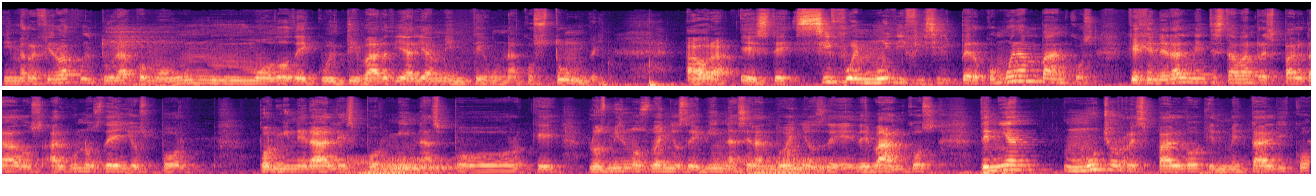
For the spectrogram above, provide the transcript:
Y me refiero a cultura como un modo de cultivar diariamente una costumbre. Ahora, este sí fue muy difícil, pero como eran bancos que generalmente estaban respaldados, algunos de ellos por por minerales, por minas, porque los mismos dueños de minas eran dueños de, de bancos, tenían mucho respaldo en metálico.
